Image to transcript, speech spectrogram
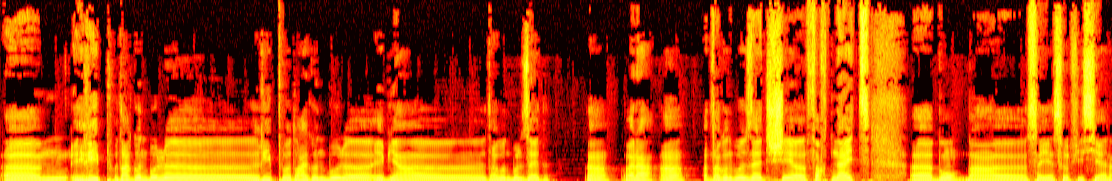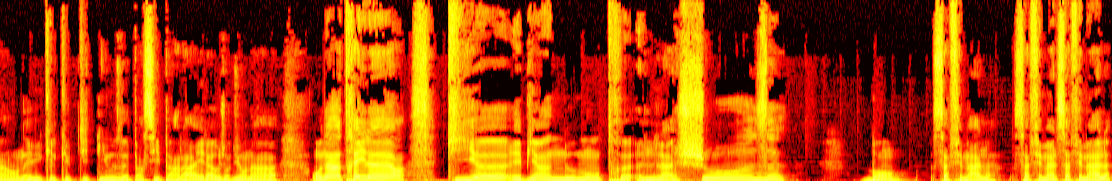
RIP Dragon Ball, RIP Dragon Ball, eh bien Dragon Ball Z. Hein, voilà, hein, Dragon Ball Z chez euh, Fortnite. Euh, bon, ben euh, ça y est, c'est officiel. Hein, on a eu quelques petites news par-ci par-là, et là aujourd'hui on a on a un trailer qui, eh bien, nous montre la chose. Bon, ça fait mal, ça fait mal, ça fait mal.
